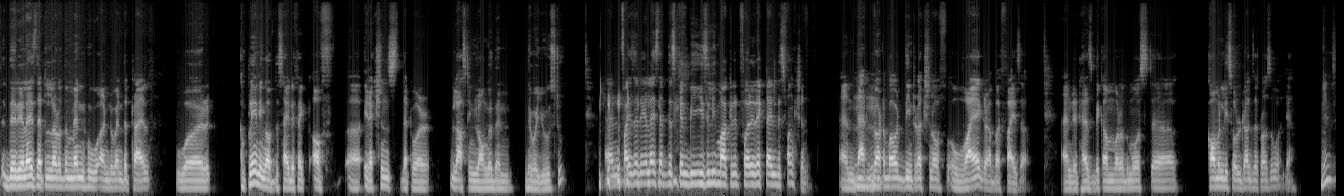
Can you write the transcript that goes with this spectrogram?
They realized that a lot of the men who underwent the trial were complaining of the side effect of uh, erections that were lasting longer than they were used to. And Pfizer realized that this can be easily marketed for erectile dysfunction. And that Mhm. brought about the introduction of Viagra by Pfizer. And it has become one of the most uh, commonly sold drugs across the world. Yeah. Yes.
